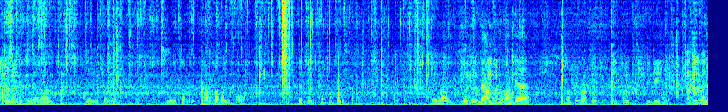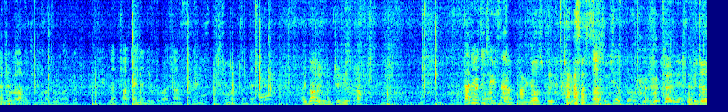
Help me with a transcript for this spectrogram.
할인을 해주면은 당연히 이쪽으로 그리고 자- 장타도 있고 그, 저, 그쪽도 있어 그래서 난, 그, 그, 내가 안 물어본 게, 나 그날 또, 또, 일이 나도 시간이 안 될까 몰라. 봐. 어쩐지 몰라서. 그러니까 일단 자타 있는지부터 봐. 난 스크린 재미없던데. 아니, 나는 요즘 재미있더라고. 나도 요즘 재밌어요. 야, 스프링 재밌었어. 나 정신없더라고. 우리 저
